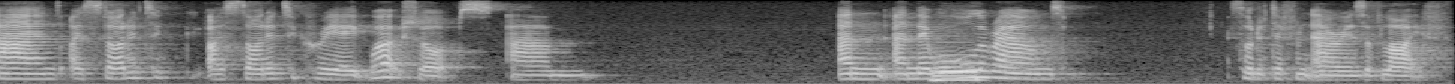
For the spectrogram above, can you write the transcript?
And I started to I started to create workshops, um, and and they were all around sort of different areas of life.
